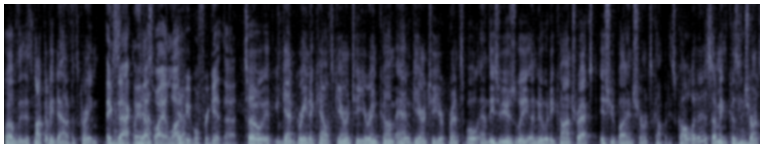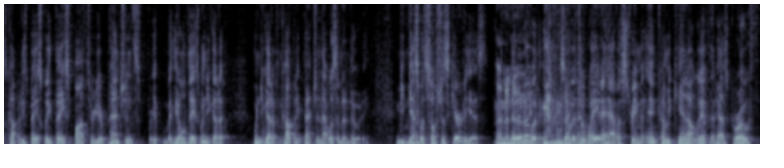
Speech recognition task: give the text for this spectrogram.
Well, it's not going to be down if it's green. Exactly. Yeah. that's why a lot Yeah. of people forget that. So it, again, green accounts guarantee your income and guarantee your principal, and these are usually annuity contracts issued by insurance companies. Call it what it is. I mean, Mm-hmm. because insurance companies basically they sponsor your pensions. The old days when you got a when you got a company pension, that was an annuity. And you guess what Social Security is? An annuity. so it's a way to have a stream of income you can't outlive that has growth,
